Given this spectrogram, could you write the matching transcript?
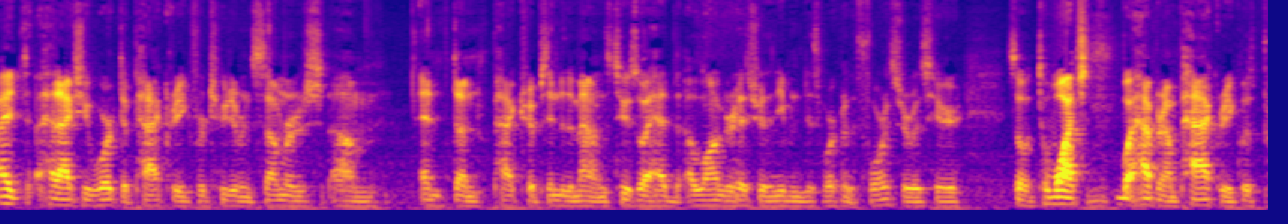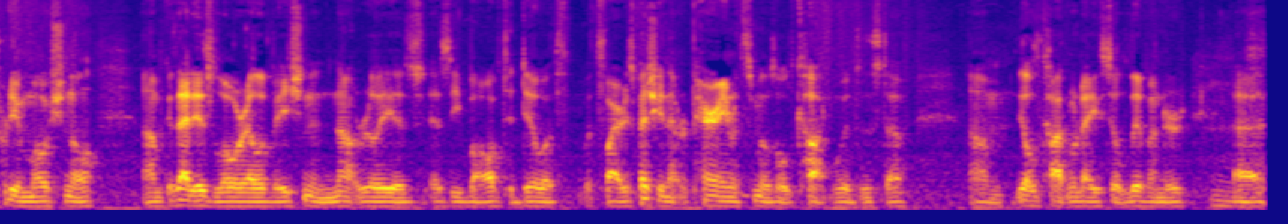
I had actually worked at Pack Creek for two different summers, um, and done pack trips into the mountains too. So I had a longer history than even just working with the Forest Service here. So to watch what happened on Pack Creek was pretty emotional because that is lower elevation and not really as, as evolved to deal with with fire, especially in that riparian with some of those old cottonwoods and stuff. Um, the old cottonwood I used to live under uh,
